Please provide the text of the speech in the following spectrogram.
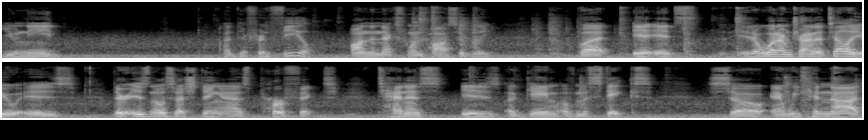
You need a different feel on the next one possibly. But it, it's, you know, what I'm trying to tell you is there is no such thing as perfect. Tennis is a game of mistakes. So, and we cannot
